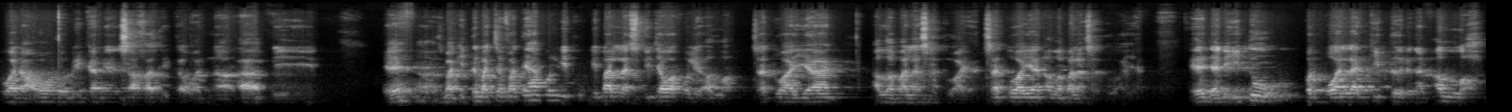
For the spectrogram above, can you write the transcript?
Wa na'udhu bika min sakhatika wal nar. Amin. Eh, ha, sebab kita baca Fatihah pun gitu, dibalas, dijawab oleh Allah. Satu ayat, Allah balas satu ayat. Satu ayat, Allah balas satu ayat. Eh, jadi itu perbualan kita dengan Allah.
